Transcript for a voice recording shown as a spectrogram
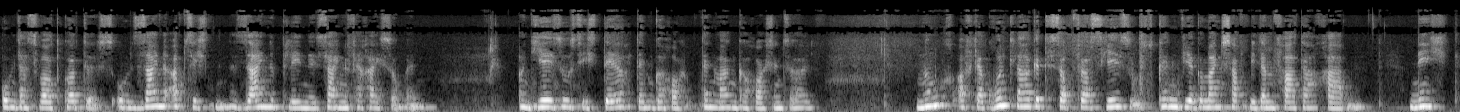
um das Wort Gottes, um seine Absichten, seine Pläne, seine Verheißungen. Und Jesus ist der, dem, dem man gehorchen soll. Nur auf der Grundlage des Opfers Jesus können wir Gemeinschaft mit dem Vater haben. Nicht,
